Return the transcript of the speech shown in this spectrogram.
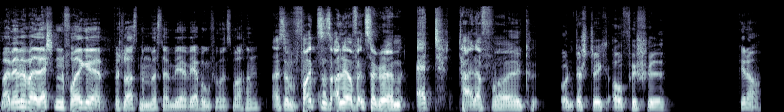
Weil wir haben ja bei der letzten Folge beschlossen, wir müssen dann wieder Werbung für uns machen. Also folgt uns alle auf Instagram at Teilerfolg unterstrich official. Genau.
